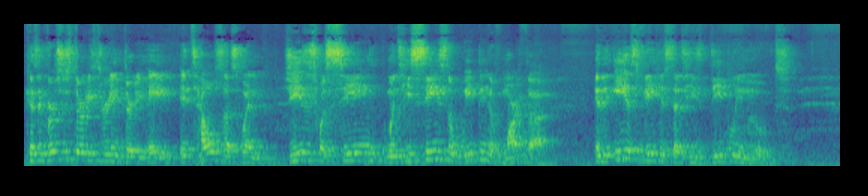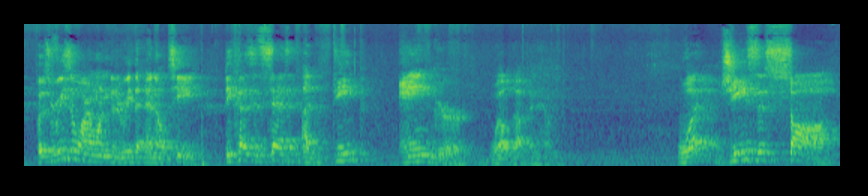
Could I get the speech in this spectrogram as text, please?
Because in verses 33 and 38, it tells us when Jesus was seeing, when he sees the weeping of Martha, in the ESV, he says he's deeply moved. But there's a reason why I wanted to read the NLT, because it says a deep anger welled up in him. What Jesus saw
